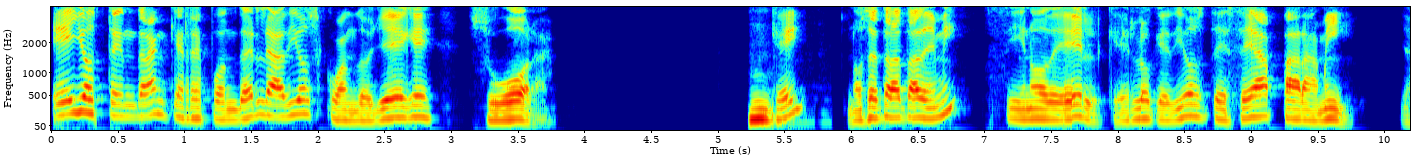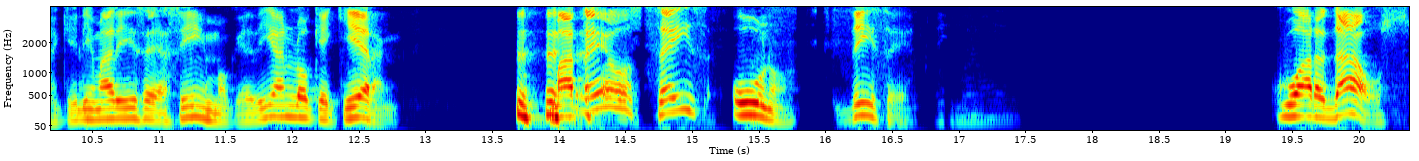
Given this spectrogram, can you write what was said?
ellos tendrán que responderle a Dios cuando llegue su hora. Mm. ¿Ok? No se trata de mí, sino de Él, que es lo que Dios desea para mí. Y aquí Limari dice así mismo, que digan lo que quieran. Mateo 6.1 dice, guardaos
